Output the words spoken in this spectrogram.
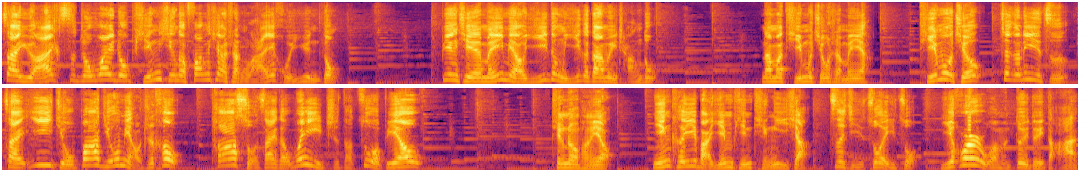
在与 x 轴、y 轴平行的方向上来回运动。并且每秒移动一个单位长度，那么题目求什么呀？题目求这个粒子在一九八九秒之后，它所在的位置的坐标。听众朋友，您可以把音频停一下，自己做一做，一会儿我们对对答案。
